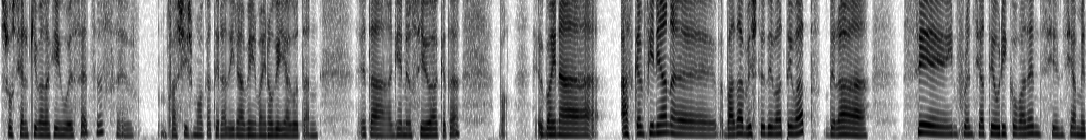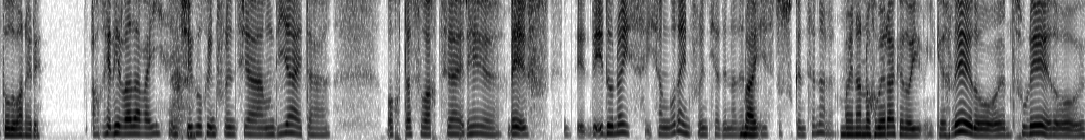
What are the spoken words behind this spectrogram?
sozialki badakigu ez ez, ez? E, fasismoak atera dira behin baino gehiagotan, eta genozidoak eta, bo, baina azken finean e, bada beste debate bat, dela ze influenzia teoriko baden zientzia metodoan ere. Hor ere bada bai, entxegur influenzia handia eta hortazo hartzea ere, eh, be, e- edo noiz izango da influenzia dena dena, Bai. ez duzu kentzen ala. Baina norberak edo ikerle, edo entzule, edo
